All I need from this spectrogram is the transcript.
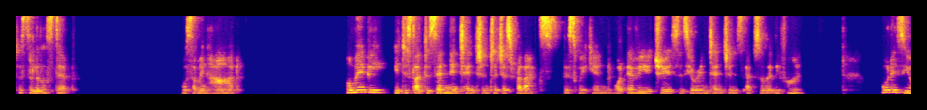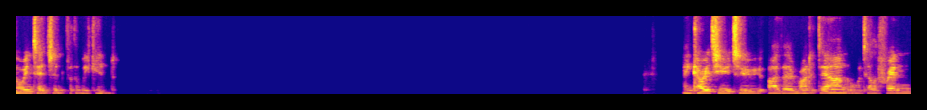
just a little step, or something hard. Or maybe you'd just like to set an intention to just relax this weekend. Whatever you choose as your intention is absolutely fine. What is your intention for the weekend? I encourage you to either write it down or tell a friend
